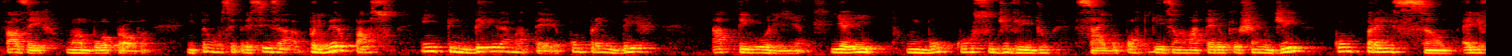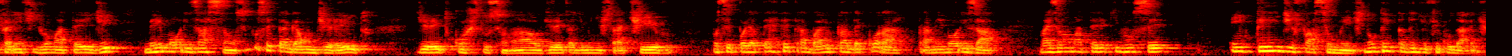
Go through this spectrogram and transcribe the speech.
fazer uma boa prova. Então você precisa, primeiro passo, entender a matéria, compreender a teoria. E aí, um bom curso de vídeo, saiba, português é uma matéria que eu chamo de compreensão. É diferente de uma matéria de memorização. Se você pegar um direito, direito constitucional, direito administrativo, você pode até ter trabalho para decorar, para memorizar, mas é uma matéria que você entende facilmente, não tem tanta dificuldade.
